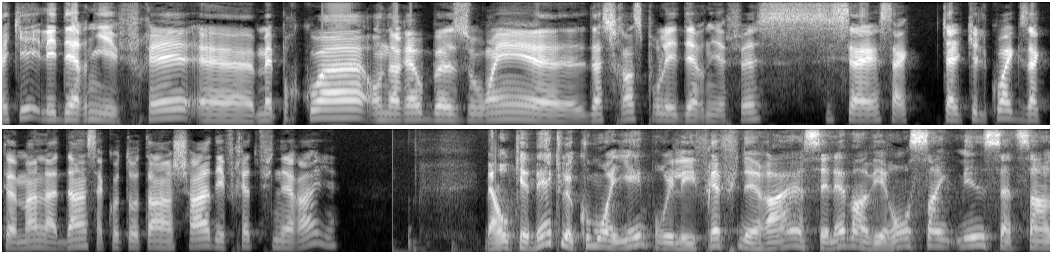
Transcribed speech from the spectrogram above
OK, les derniers frais, euh, mais pourquoi on aurait besoin d'assurance pour les derniers frais? Ça, ça calcule quoi exactement là-dedans? Ça coûte autant cher des frais de funérailles? Ben, au Québec, le coût moyen pour les frais funéraires s'élève à environ 5 700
